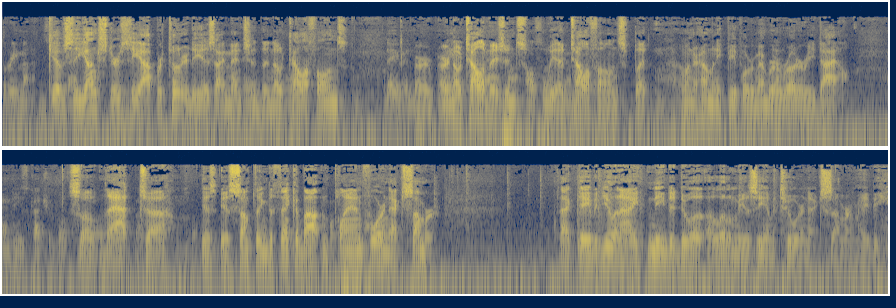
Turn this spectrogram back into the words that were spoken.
three minutes gives okay? the youngsters the opportunity, as I mentioned, the no telephones David or, or me, no televisions. and We had Jim. telephones, but I wonder how many people remember a rotary dial. and he's got your book. So that uh, is, is something to think about and plan for next summer. In fact, David, you and I need to do a, a little museum tour next summer, maybe.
